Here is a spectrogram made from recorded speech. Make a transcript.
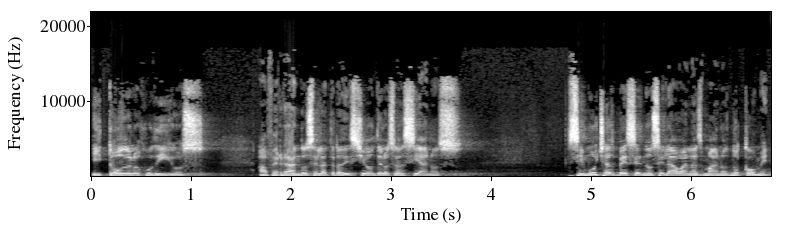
y todos los judíos, aferrándose a la tradición de los ancianos, si muchas veces no se lavan las manos, no comen.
